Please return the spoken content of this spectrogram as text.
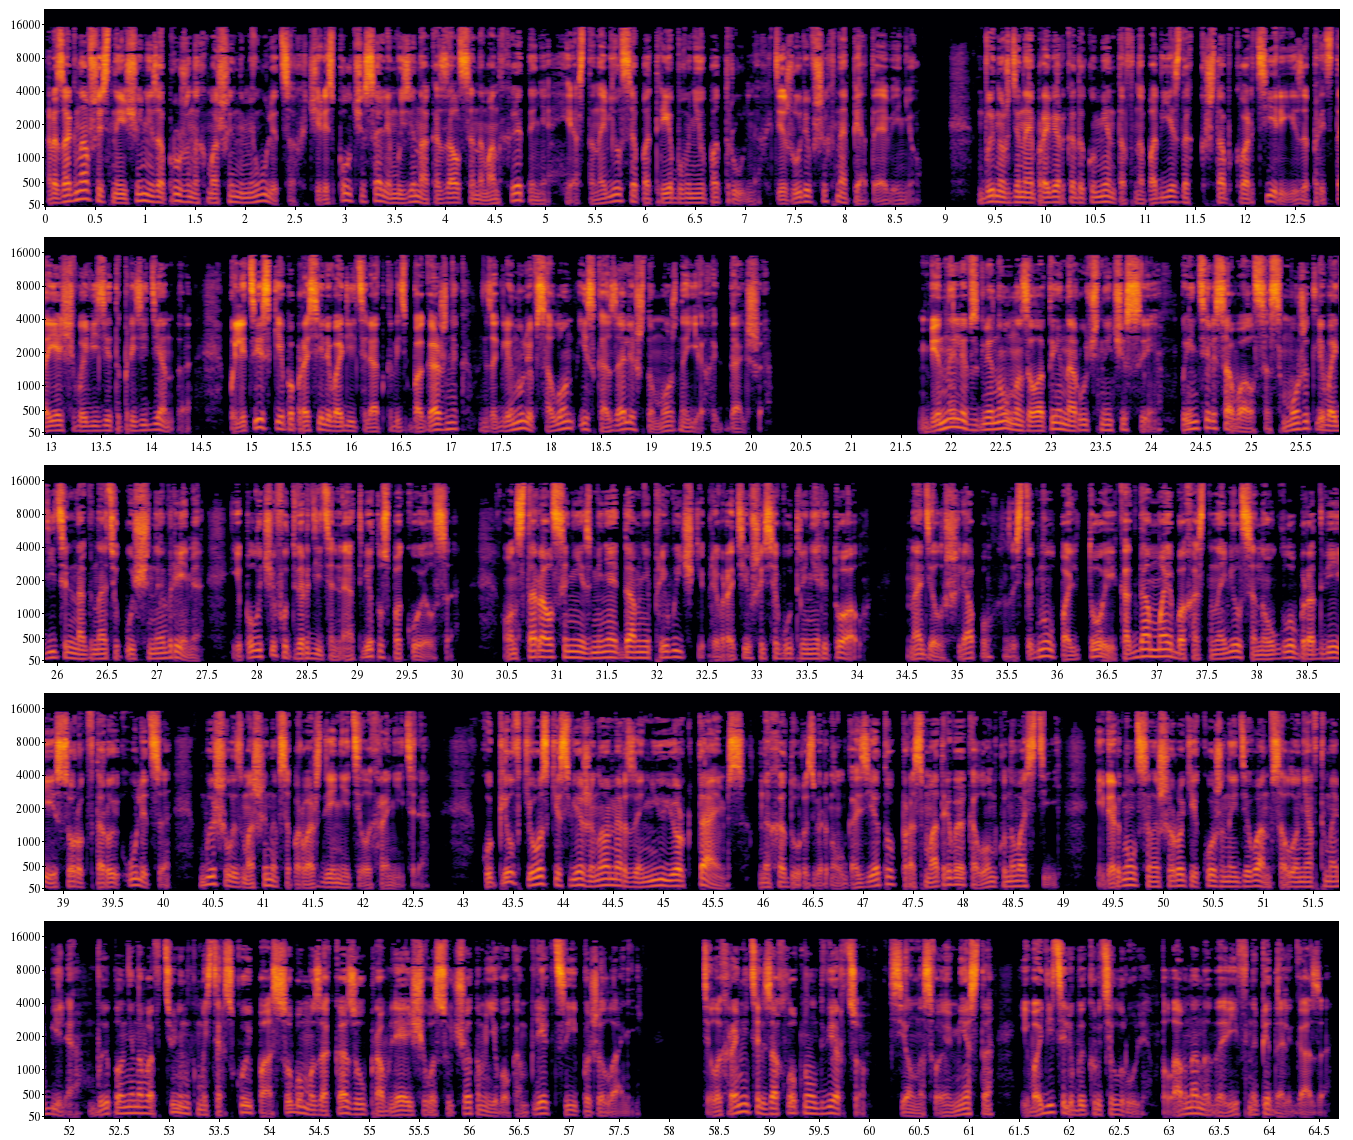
Разогнавшись на еще не запруженных машинами улицах, через полчаса лимузин оказался на Манхэттене и остановился по требованию патрульных, дежуривших на Пятой авеню. Вынужденная проверка документов на подъездах к штаб-квартире из-за предстоящего визита президента. Полицейские попросили водителя открыть багажник, заглянули в салон и сказали, что можно ехать дальше. Бинелли взглянул на золотые наручные часы, поинтересовался, сможет ли водитель нагнать упущенное время, и, получив утвердительный ответ, успокоился. Он старался не изменять давней привычки, превратившейся в утренний ритуал надел шляпу, застегнул пальто и, когда Майбах остановился на углу Бродвея и 42-й улицы, вышел из машины в сопровождении телохранителя. Купил в киоске свежий номер The New York Times, на ходу развернул газету, просматривая колонку новостей, и вернулся на широкий кожаный диван в салоне автомобиля, выполненного в тюнинг-мастерской по особому заказу управляющего с учетом его комплекции и пожеланий. Телохранитель захлопнул дверцу, сел на свое место, и водитель выкрутил руль, плавно надавив на педаль газа.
